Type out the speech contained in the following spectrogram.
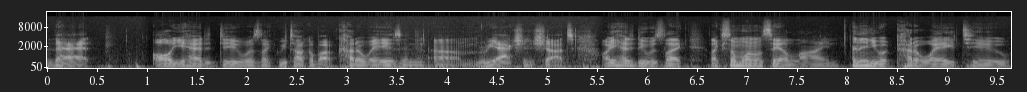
that all you had to do was like we talk about cutaways and um, reaction shots. All you had to do was like like someone would say a line, and then you would cut away to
